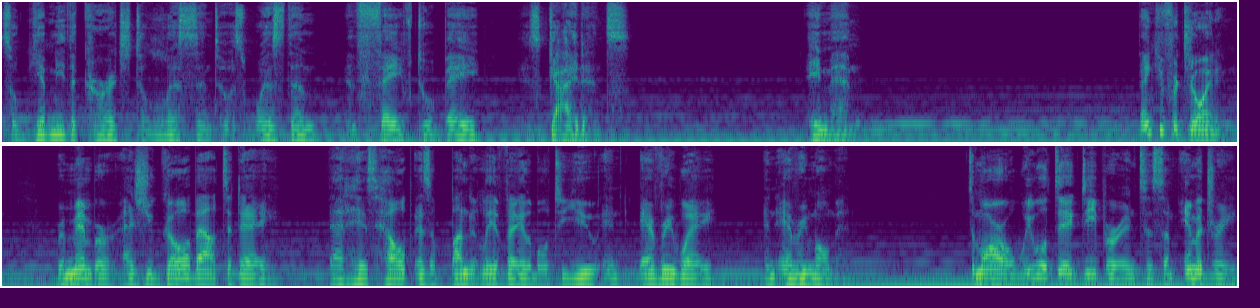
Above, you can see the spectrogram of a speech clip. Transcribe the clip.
So give me the courage to listen to his wisdom and faith to obey his guidance. Amen. Thank you for joining. Remember, as you go about today, that His help is abundantly available to you in every way, in every moment. Tomorrow, we will dig deeper into some imagery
